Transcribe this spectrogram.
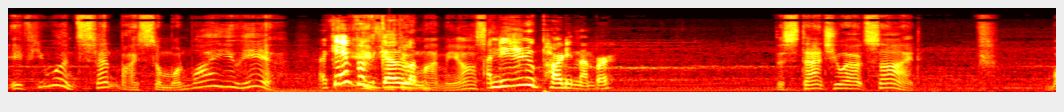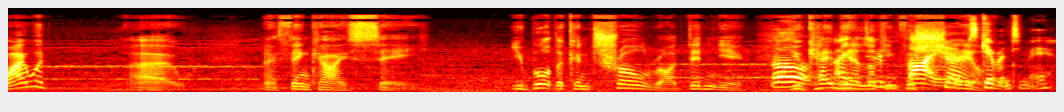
if you weren't sent by someone, why are you here? I came from If the you golem. don't mind me I need a new party member. The statue outside? Why would... Oh, I think I see. You bought the control rod, didn't you? you oh, came Oh, I here looking didn't for buy it, It was given to me.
